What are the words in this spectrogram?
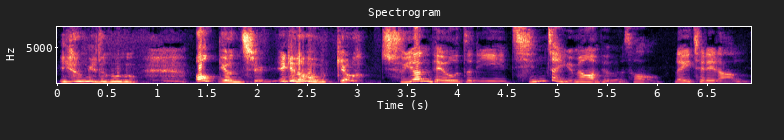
이런 게 너무 억 연출. 이게 너무 웃겨 주연 배우들이 진짜 유명한 배우여서 레이첼이랑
